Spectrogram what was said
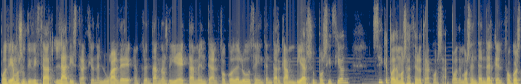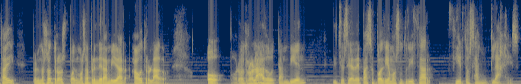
podríamos utilizar la distracción. En lugar de enfrentarnos directamente al foco de luz e intentar cambiar su posición, sí que podemos hacer otra cosa. Podemos entender que el foco está ahí, pero nosotros podemos aprender a mirar a otro lado. O, por otro lado, también dicho sea de paso, podríamos utilizar ciertos anclajes.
